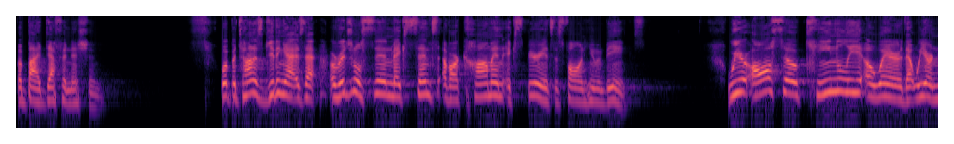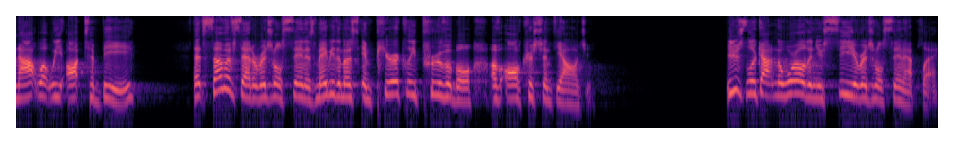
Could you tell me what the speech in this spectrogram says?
but by definition. What Botton is getting at is that original sin makes sense of our common experience as fallen human beings. We are also keenly aware that we are not what we ought to be. That some have said original sin is maybe the most empirically provable of all Christian theology. You just look out in the world and you see original sin at play.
